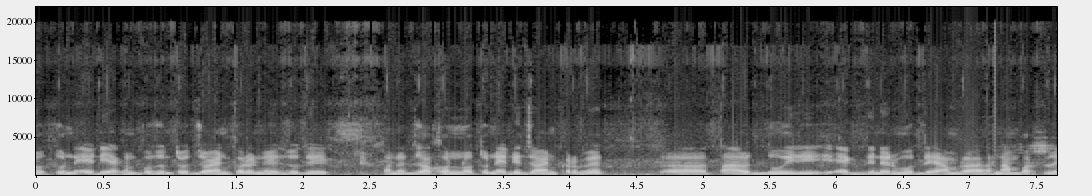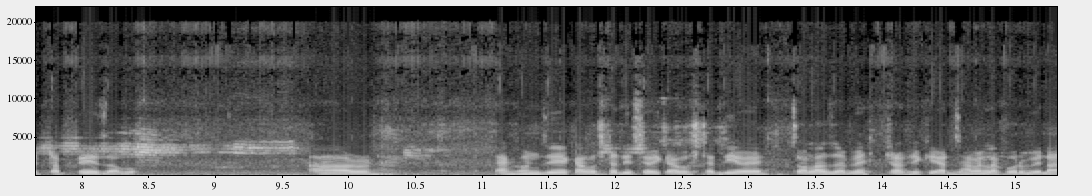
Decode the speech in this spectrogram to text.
নতুন এডি এখন পর্যন্ত জয়েন করেনি। যদি মানে যখন নতুন এডি জয়েন করবে তার দুই, একদিনের মধ্যে আমরা নাম্বার প্লেটটা পেয়ে যাব। আর এখন যে কাগজটা দিচ্ছে ওই কাগজটা দিয়ে চলা যাবে। ট্রাফিকে আর ঝামেলা করবে না।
